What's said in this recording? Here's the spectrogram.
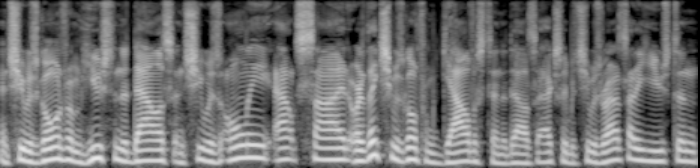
and she was going from Houston to Dallas, and she was only outside, or I think she was going from Galveston to Dallas actually, but she was right outside of Houston,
